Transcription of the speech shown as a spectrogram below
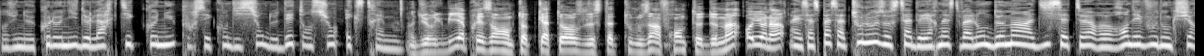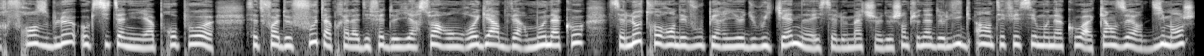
dans une colonie de l'Arctique connue pour ses conditions de détention extrêmes. Du rugby à présent en top 14, le stade toulousain affronte demain Oyonnax. Et ça se passe à Toulouse au stade Ernest Vallon demain à 17h. Rendez-vous donc sur France Bleu Occitanie. À propos euh, cette fois de foot, après la défaite de hier soir, on regarde vers Monaco. C'est l'autre rendez-vous périlleux du week-end et c'est le match de championnat de Ligue 1 TFC Monaco à 15h dimanche.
